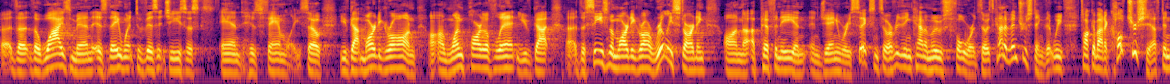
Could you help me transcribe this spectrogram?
uh, the, the wise men as they went to visit Jesus and his family. So you've got Mardi Gras on, on one part of Lent, you've got uh, the season of Mardi Gras really starting on uh, Epiphany and, and January 6th, and so everything kind of moves forward. So it's kind of interesting that we talk about a culture shift, and,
